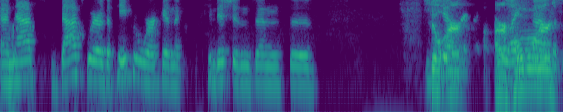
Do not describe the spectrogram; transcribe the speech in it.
and that's that's where the paperwork and the conditions and the. So are are homeowners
